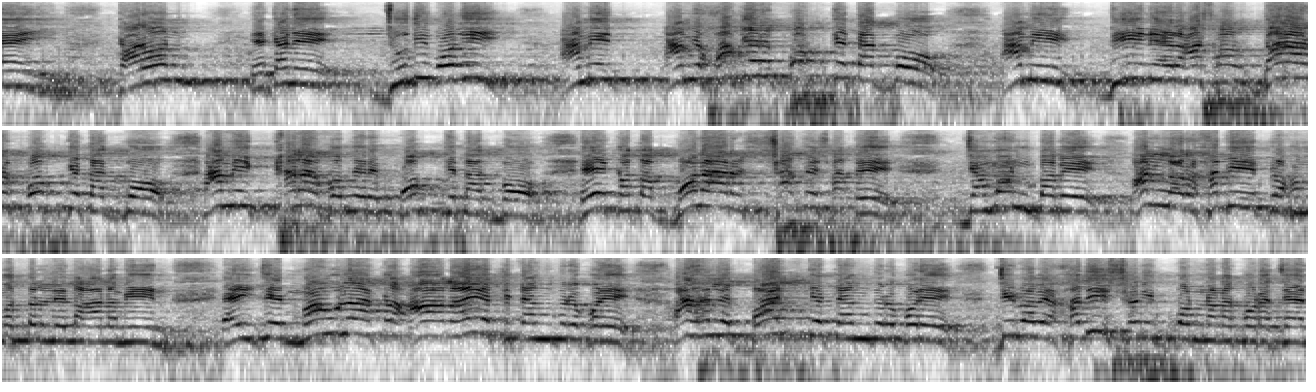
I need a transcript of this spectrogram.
নেই। কারণ এখানে যদি বলি, আমি আমি হকের পক্ষে থাকব আমি দিনের আসল দ্বারার পক্ষে থাকব, আমি খেলাফতের পক্ষে থাকব। এই কথা বলার সাথে সাথে যেমন ভাবে আল্লাহর হাবিব রহমতুল্লাহ আলমিন এই যে মাওলাকে আলায়কে কেন্দ্র করে, আহলে বাইতকে কেন্দ্র করে যেভাবে হাদিস শরীফ বর্ণনা করেছেন,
